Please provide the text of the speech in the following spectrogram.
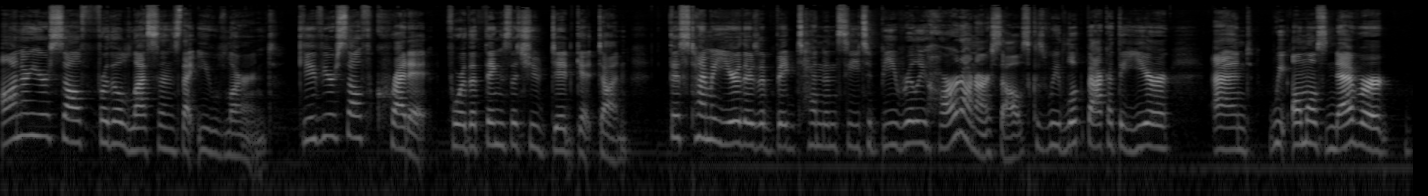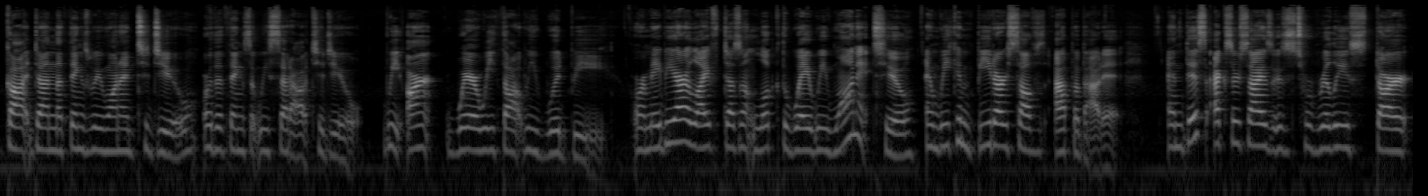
Honor yourself for the lessons that you learned. Give yourself credit for the things that you did get done. This time of year, there's a big tendency to be really hard on ourselves because we look back at the year and we almost never got done the things we wanted to do or the things that we set out to do. We aren't where we thought we would be. Or maybe our life doesn't look the way we want it to, and we can beat ourselves up about it. And this exercise is to really start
